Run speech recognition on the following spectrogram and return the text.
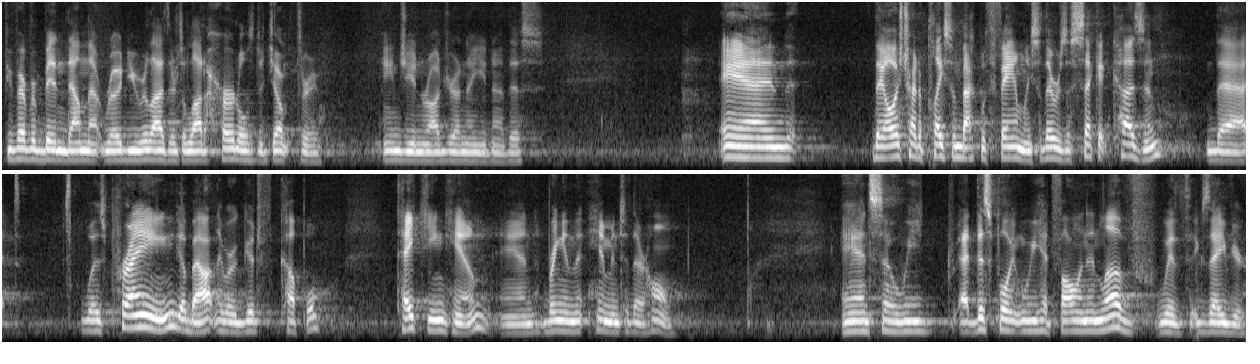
if you've ever been down that road, you realize there's a lot of hurdles to jump through. Angie and Roger, I know you know this. And they always try to place him back with family. So there was a second cousin that was praying about, they were a good couple, taking him and bringing him into their home. And so we at this point, we had fallen in love with Xavier.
